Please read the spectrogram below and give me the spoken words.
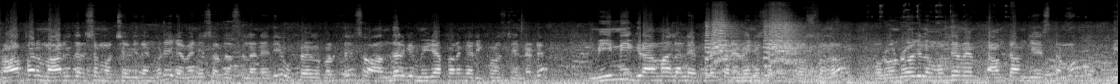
ప్రాపర్ మార్గదర్శనం వచ్చే విధంగా కూడా ఈ రెవెన్యూ సదస్సులు అనేది ఉపయోగపడతాయి. సో అందరికీ మీడియా పరంగా రిక్వెస్ట్ ఏంటంటే మీ మీ గ్రామాలలో ఎప్పుడైతే రెవెన్యూ సమస్య వస్తుందో రెండు రోజుల ముందే మేము టామ్ టామ్ చేస్తాము. మీ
